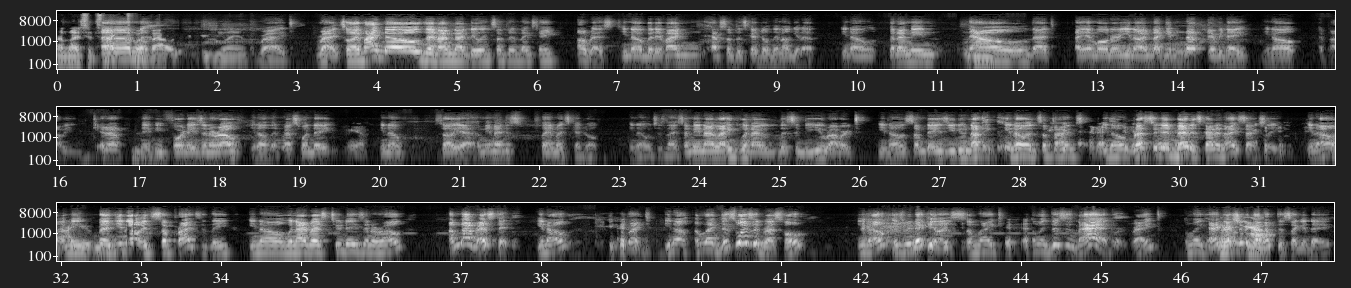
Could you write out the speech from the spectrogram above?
unless it's like Um, twelve hours at Disneyland? right, right. So if I know that I'm not doing something the next day, I'll rest. You know, but if I have something scheduled, then I'll get up. You know, but I mean, now that I am older, you know, I'm not getting up every day. You know, I probably get up maybe four days in a row. You know, then rest one day. Yeah. you know. So yeah, I mean, I just plan my schedule, you know, which is nice. I mean, I like when I listen to you, Robert. You know, some days you do nothing, you know, and sometimes you know resting in bed is kind of nice, actually. You know, I I mean, do. but you know, it's surprisingly, you know, when I rest two days in a row, I'm not rested. You know, like you know, I'm like this wasn't restful. You know, it's ridiculous. I'm like, I'm like, this is bad, right? I'm like, heck, I should have got up the second day.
